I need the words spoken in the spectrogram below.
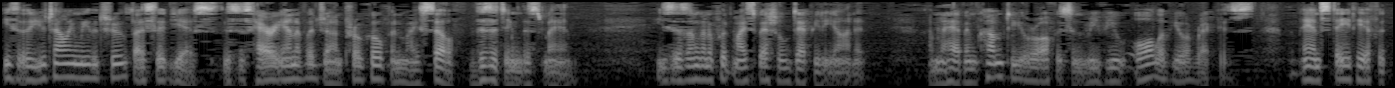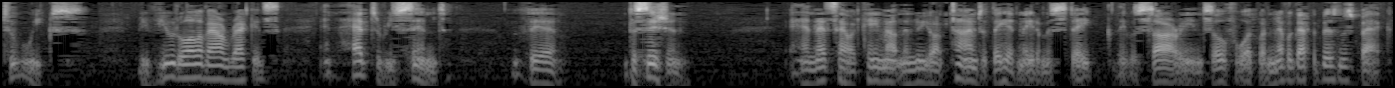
He said, Are you telling me the truth? I said, Yes. This is Harry Enover, John Procope, and myself visiting this man. He says, I'm going to put my special deputy on it. I'm going to have him come to your office and review all of your records. The man stayed here for two weeks, reviewed all of our records, and had to rescind their decision. And that's how it came out in the New York Times that they had made a mistake. They were sorry and so forth, but never got the business back.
